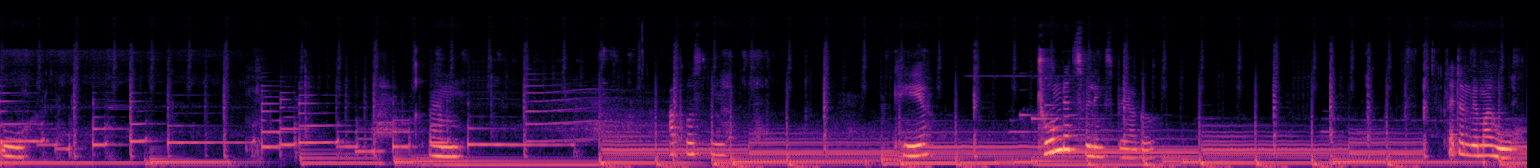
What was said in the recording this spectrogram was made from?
So. Ähm. Abrüsten. Okay. Turm der Zwillingsberge. Klettern wir mal hoch.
